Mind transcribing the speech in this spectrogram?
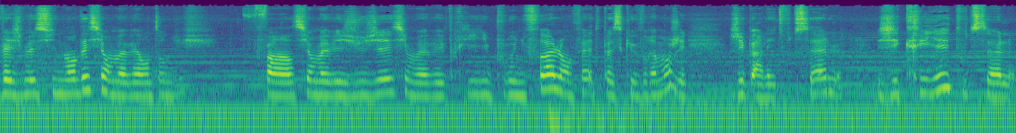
Ben, je me suis demandé si on m'avait entendu. Enfin, si on m'avait jugé, si on m'avait pris pour une folle en fait, parce que vraiment j'ai parlé toute seule, j'ai crié toute seule.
